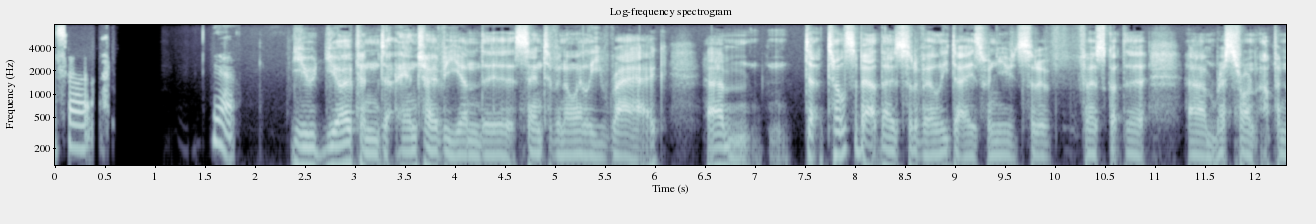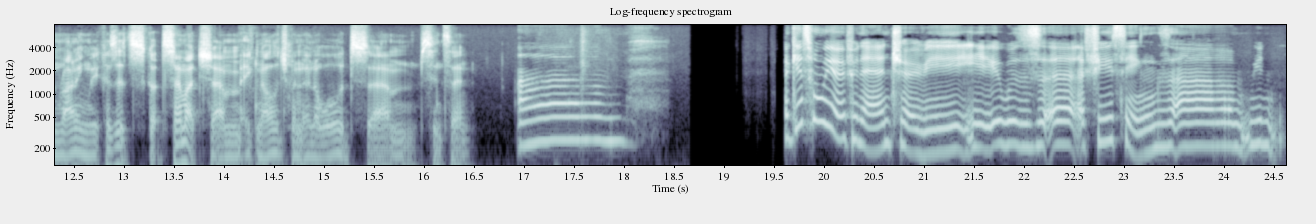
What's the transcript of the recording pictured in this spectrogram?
So, yeah. You you opened anchovy on the scent of an oily rag. Um, t- tell us about those sort of early days when you sort of first got the um, restaurant up and running, because it's got so much um, acknowledgement and awards um, since then. Um I guess when we opened Anchovy, it was uh, a few things. Um, you,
